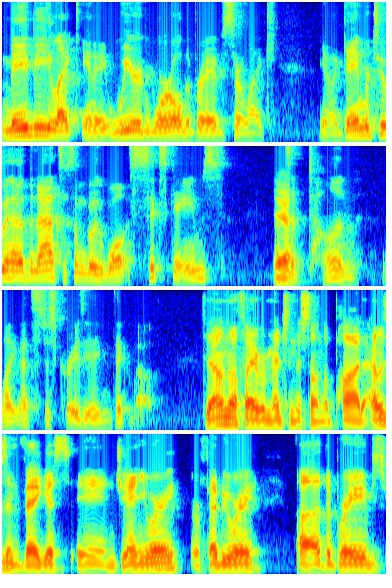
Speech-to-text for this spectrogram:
Maybe like in a weird world, the Braves are like, you know, a game or two ahead of the Nats. If someone goes well, six games, that's yeah. a ton. Like that's just crazy to even think about. I don't know if I ever mentioned this on the pod. I was in Vegas in January or February. Uh, the Braves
